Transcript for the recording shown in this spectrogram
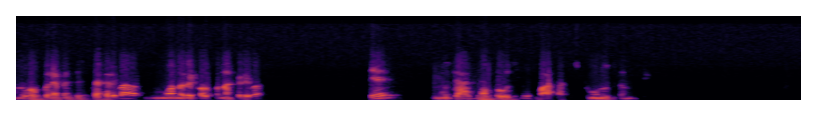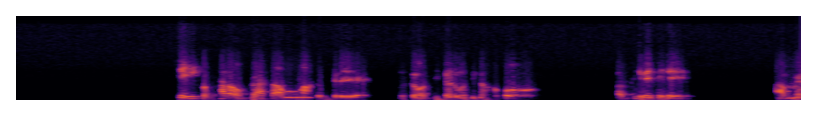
ଅନୁଭବ କରିବା ପାଇଁ ଚେଷ୍ଟା କରିବା ମନରେ କଳ୍ପନା କରିବା ଯେ ମୁଁ ଯାହା ଯାହା କହୁଛି ମା ତାକୁ ଶୁଣୁଛନ୍ତି ଏଇ କଥାର ଅଭ୍ୟାସ ଆମମାନଙ୍କ ଭିତରେ ଯେତେ ଅଧିକାରୁ ଅଧିକ ହବ ଧୀରେ ଧୀରେ ଆମେ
